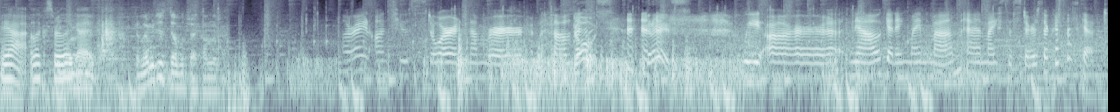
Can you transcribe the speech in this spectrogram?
Yeah, it looks really good. Okay, let me just double check on this. All right, on to store number 1000. Dos, we are now getting my mom and my sisters their Christmas gift.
